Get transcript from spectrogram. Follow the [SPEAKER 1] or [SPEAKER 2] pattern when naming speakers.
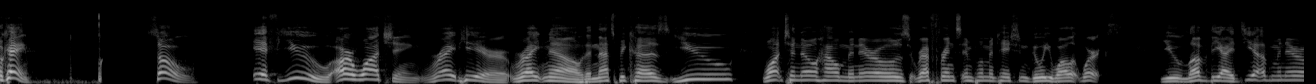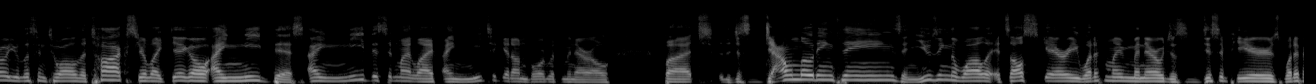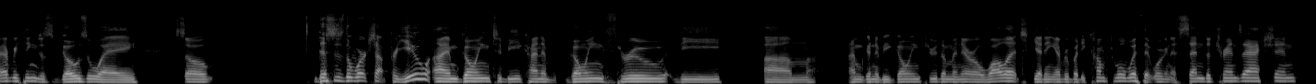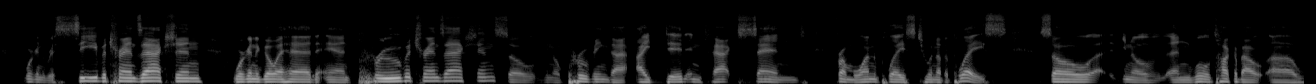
[SPEAKER 1] Okay. So if you are watching right here, right now, then that's because you want to know how Monero's reference implementation GUI wallet works. You love the idea of Monero. You listen to all the talks. You're like, Diego, I need this. I need this in my life. I need to get on board with Monero. But just downloading things and using the wallet, it's all scary. What if my Monero just disappears? What if everything just goes away? So this is the workshop for you. I'm going to be kind of going through the um, I'm going to be going through the Monero wallet, getting everybody comfortable with it. We're going to send a transaction. We're going to receive a transaction. We're going to go ahead and prove a transaction. So, you know, proving that I did in fact send from one place to another place. So, uh, you know, and we'll talk about uh,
